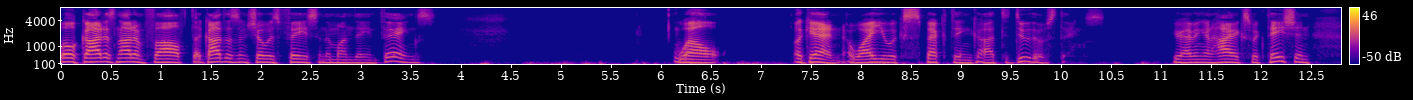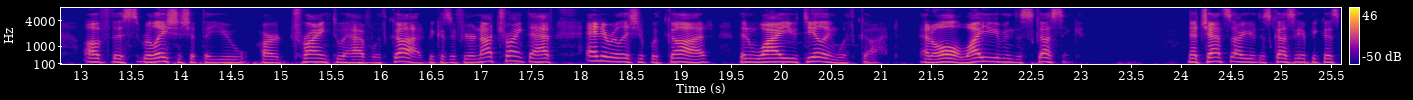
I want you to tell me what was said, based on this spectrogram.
well, God is not involved, that God doesn't show his face in the mundane things. Well, again, why are you expecting God to do those things? You're having a high expectation of this relationship that you are trying to have with God. Because if you're not trying to have any relationship with God, then why are you dealing with God at all? Why are you even discussing it? Now, chances are you're discussing it because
